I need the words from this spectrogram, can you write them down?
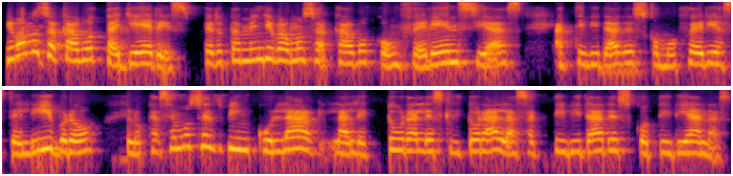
Llevamos a cabo talleres, pero también llevamos a cabo conferencias, actividades como ferias de libro. Lo que hacemos es vincular la lectura, la escritura a las actividades cotidianas.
